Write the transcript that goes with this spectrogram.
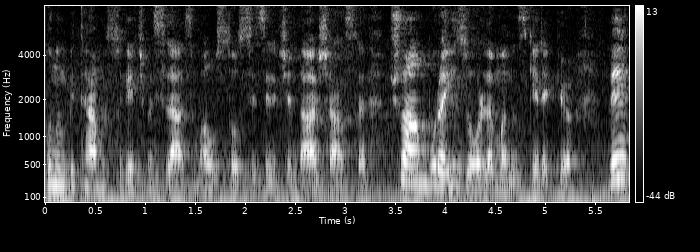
bunun bir Temmuz'u geçmesi lazım. Ağustos sizin için daha şanslı. Şu an burayı zorlamanız gerekiyor. Ve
